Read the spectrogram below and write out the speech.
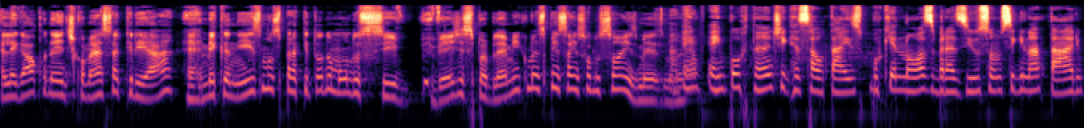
é legal quando a gente começa a criar é, mecanismos para que todo mundo se veja esse problema e comece a pensar em soluções mesmo. Né? É, é importante ressaltar isso porque nós, Brasil, somos signatário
